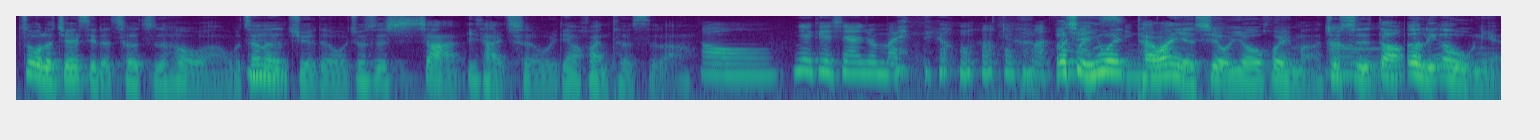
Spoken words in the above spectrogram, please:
坐了 Jessie 的车之后啊，我真的觉得我就是下一台车，我一定要换特斯拉。哦，你也可以现在就卖掉了。而且因为台湾也是有优惠嘛，就是到二零二五年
